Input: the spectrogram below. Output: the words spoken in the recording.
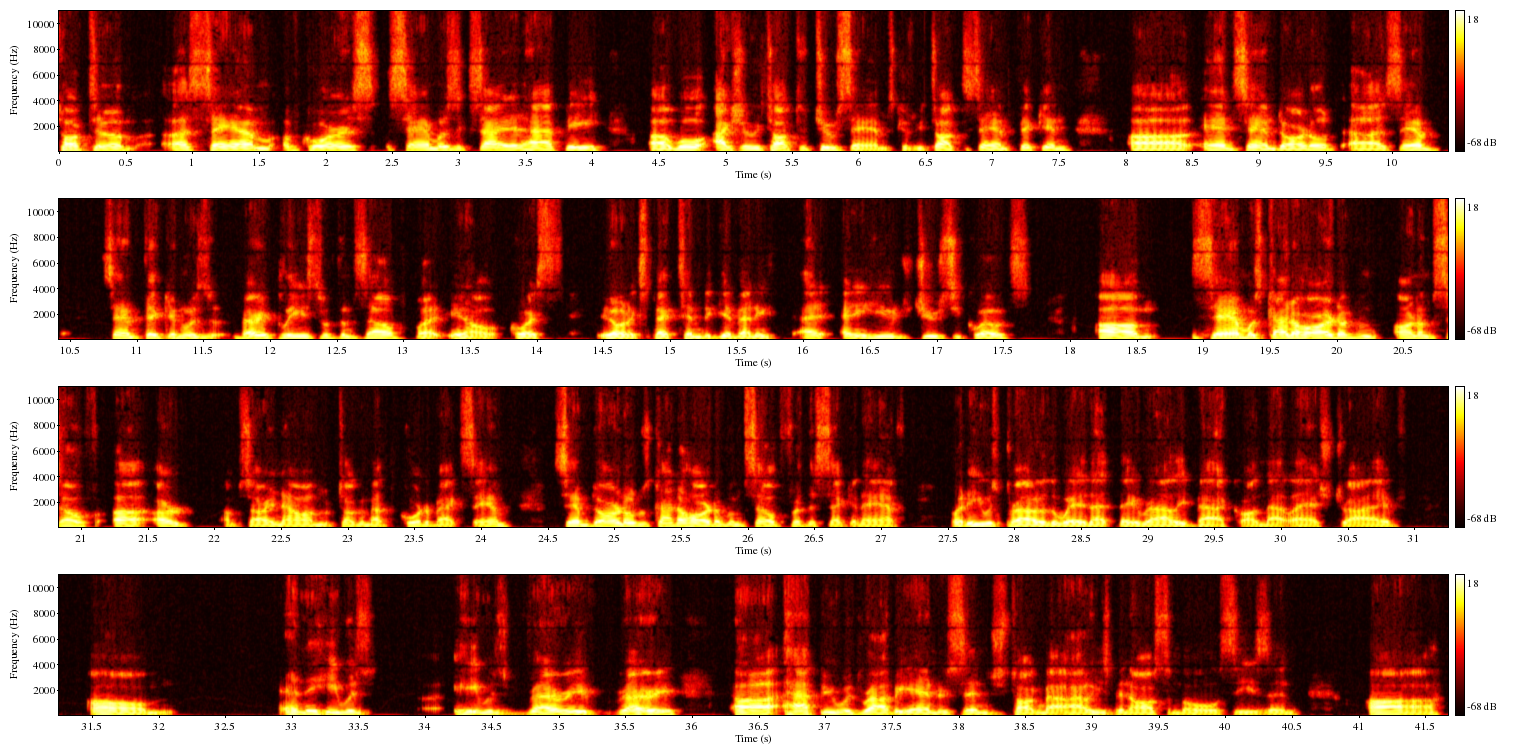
talk to uh, Sam, of course. Sam was excited, happy. Uh, well, actually, we talked to two Sams because we talked to Sam Ficken uh, and Sam Darnold. Uh, Sam Sam Ficken was very pleased with himself, but you know, of course, you don't expect him to give any any huge juicy quotes. Um, Sam was kind of hard of, on himself. Uh, or I'm sorry, now I'm talking about the quarterback. Sam Sam Darnold was kind of hard of himself for the second half, but he was proud of the way that they rallied back on that last drive. Um, and he was he was very very uh, happy with Robbie Anderson, just talking about how he's been awesome the whole season. Uh,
